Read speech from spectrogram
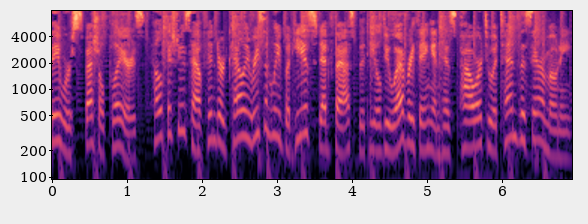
They were special players. Health issues have hindered Kelly recently but he is steadfast that he'll do everything in his power to attend the ceremony.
